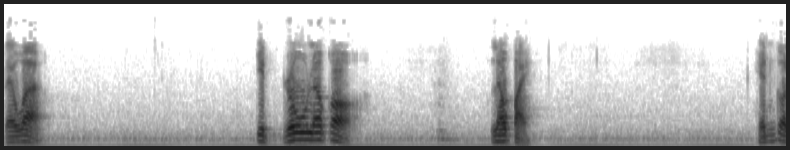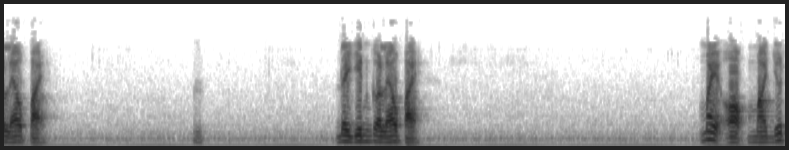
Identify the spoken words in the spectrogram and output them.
แต่ว่า จิตรู้แล้วก็แล้วไป เห็นก็แล้วไป ได้ยินก็แล้วไป ไม่ออกมายึด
